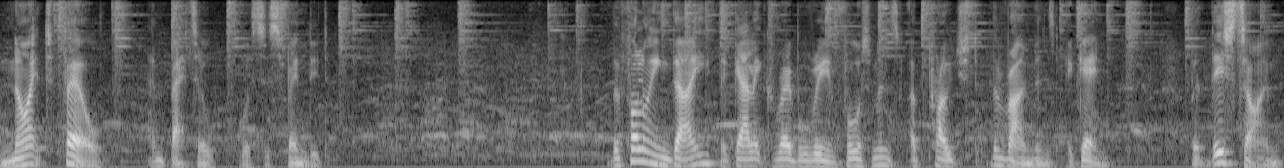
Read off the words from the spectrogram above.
Night fell and battle was suspended. The following day, the Gallic rebel reinforcements approached the Romans again, but this time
